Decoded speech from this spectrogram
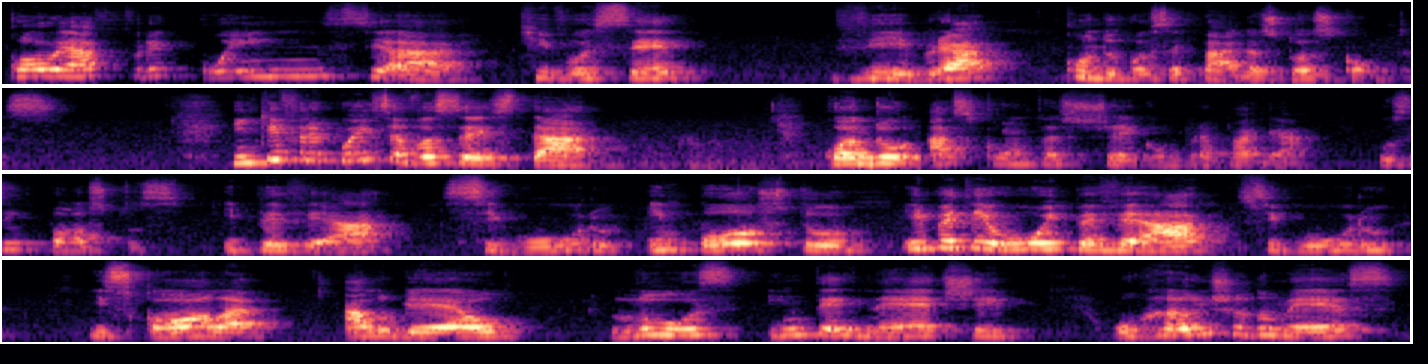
Qual é a frequência que você vibra quando você paga as suas contas? Em que frequência você está quando as contas chegam para pagar? Os impostos, IPVA, seguro, imposto, IPTU, IPVA, seguro, escola, aluguel, luz, internet, o rancho do mês.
